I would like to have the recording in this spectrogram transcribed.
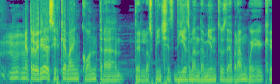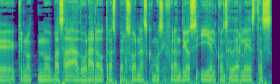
me atrevería a decir que va en contra de los pinches 10 mandamientos de Abraham, güey, que, no, no, vas a adorar a otras personas como si fueran Dios y el concederle estas,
